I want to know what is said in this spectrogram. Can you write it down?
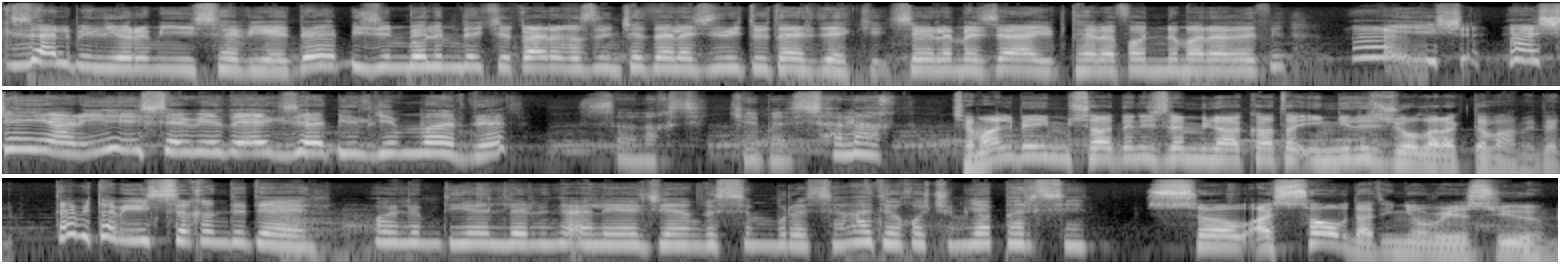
Excel biliyorum iyi seviyede. Bizim bölümdeki karı kızın çetelesini tutardık. Söylemesi ayıp telefon numaraları. Ha, iş, ha şey yani iyi seviyede Excel bilgim vardır. Salaksın Kemal salak. Kemal Bey müsaadenizle mülakata İngilizce olarak devam edelim. Tabi tabi hiç sıkıntı değil. Oğlum diğerlerini eleyeceğin kısım burası. Hadi koçum yaparsın. So I saw that in your resume.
